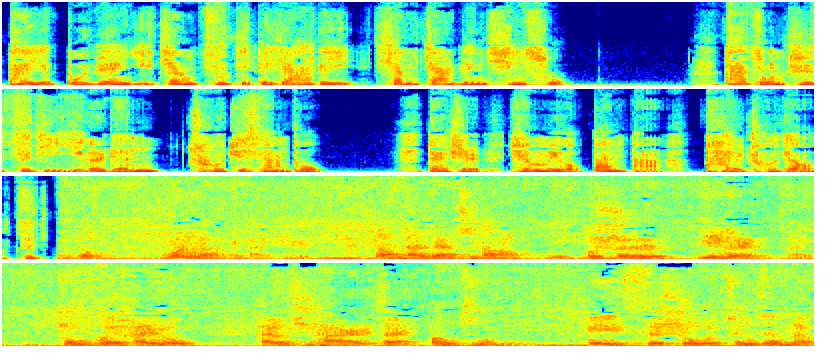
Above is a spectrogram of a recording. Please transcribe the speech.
他也不愿意将自己的压力向家人倾诉。他总是自己一个人出去散步，但是却没有办法排除掉自己的温暖的感觉，让大家知道你不是一个人在，总归还有还有其他人在帮助你。那一次是我真正的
